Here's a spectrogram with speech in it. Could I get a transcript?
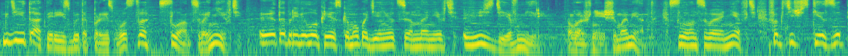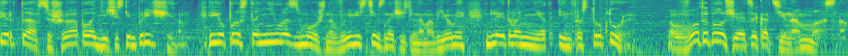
где и так переизбыток производства сланцевой нефти. Это привело к резкому падению цен на нефть везде в мире. Важнейший момент. Сланцевая нефть фактически заперта в США по логическим причинам. Ее просто невозможно вывести в значительном объеме, для этого нет инфраструктуры. Вот и получается картина маслом.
